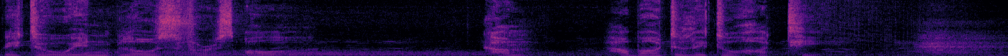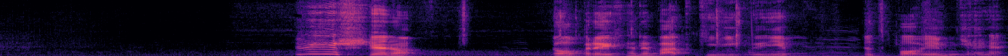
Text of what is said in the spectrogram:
bitter wind blows for us all. Come, how about a little hot tea? Oczywiście no. Dobrej herbatki nigdy nie odpowiem nie.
